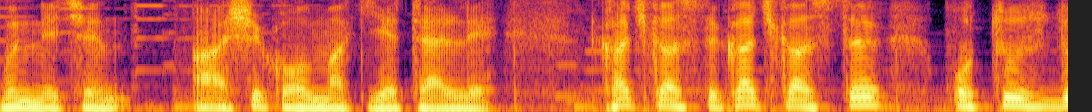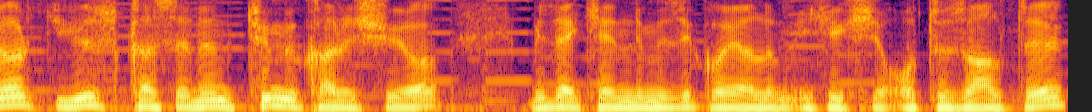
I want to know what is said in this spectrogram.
bunun için aşık olmak yeterli. Kaç kastı kaç kastı 34 yüz kasının tümü karışıyor. Bir de kendimizi koyalım iki kişi 36.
